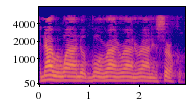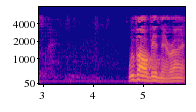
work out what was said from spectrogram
And now we wind up going round and round and round in circles. We've all been there, right?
